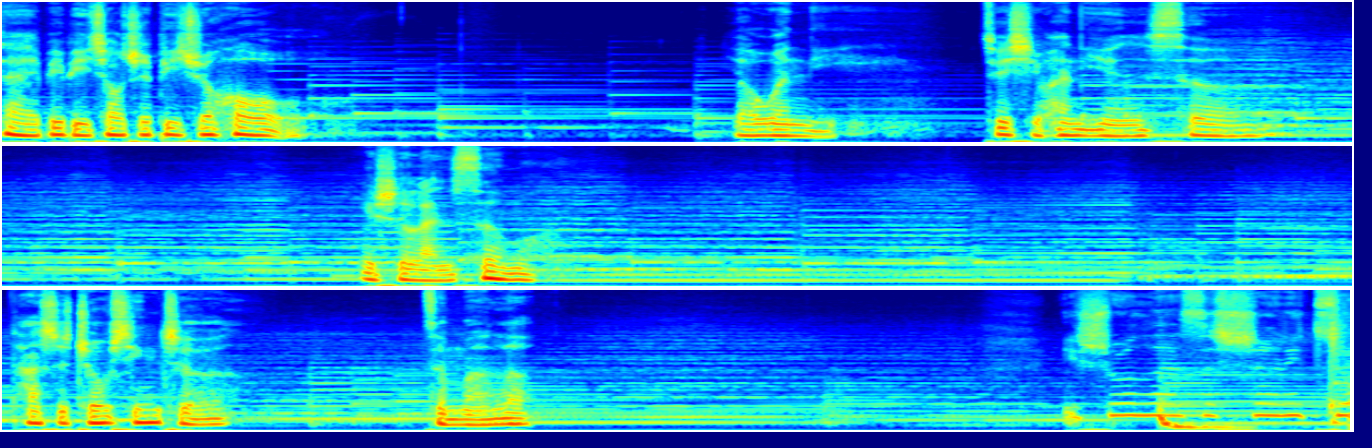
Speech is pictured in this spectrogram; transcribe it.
在 bb 交织毕之后要问你最喜欢的颜色会是蓝色吗？他是周星哲怎么了？你说蓝色是你最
